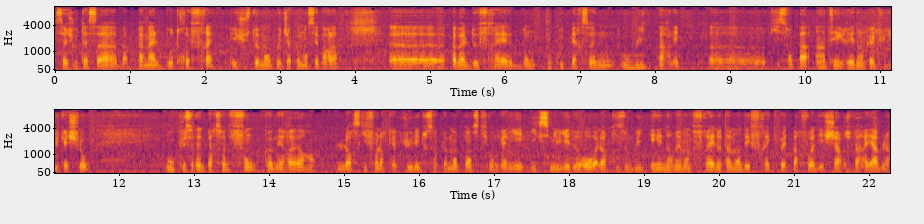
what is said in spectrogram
S'ajoute à ça bah, pas mal d'autres frais, et justement on peut déjà commencer par là. Euh, pas mal de frais dont beaucoup de personnes oublient de parler, euh, qui ne sont pas intégrés dans le calcul du cash flow, ou que certaines personnes font comme erreur lorsqu'ils font leur calcul et tout simplement pensent qu'ils vont gagner X milliers d'euros alors qu'ils oublient énormément de frais, notamment des frais qui peuvent être parfois des charges variables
